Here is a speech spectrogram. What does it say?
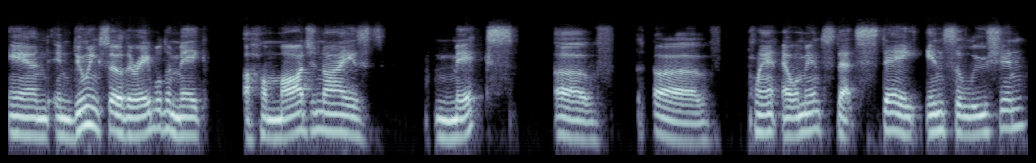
And in doing so, they're able to make a homogenized mix of, of plant elements that stay in solution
